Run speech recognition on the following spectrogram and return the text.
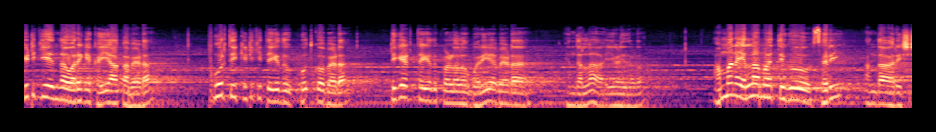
ಕಿಟಕಿಯಿಂದ ಹೊರಗೆ ಕೈ ಹಾಕಬೇಡ. ಪೂರ್ತಿ ಕಿಟಕಿ ತೆಗೆದು ಕೂತ್ಕೋಬೇಡ. ಟಿಕೆಟ್ ತೆಗೆದುಕೊಳ್ಳಲು ಮರೆಯಬೇಡ ಎಂದೆಲ್ಲ ಹೇಳಿದಳು. ಅಮ್ಮನ ಎಲ್ಲ ಮಾತಿಗೂ ಸರಿ ಅಂದ ಹರೀಶ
